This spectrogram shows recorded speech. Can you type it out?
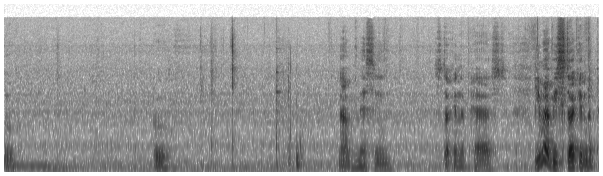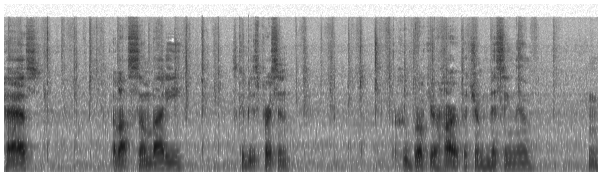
Ooh. Ooh. Not missing? Stuck in the past? You might be stuck in the past about somebody. This could be this person who broke your heart, but you're missing them? Hmm.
